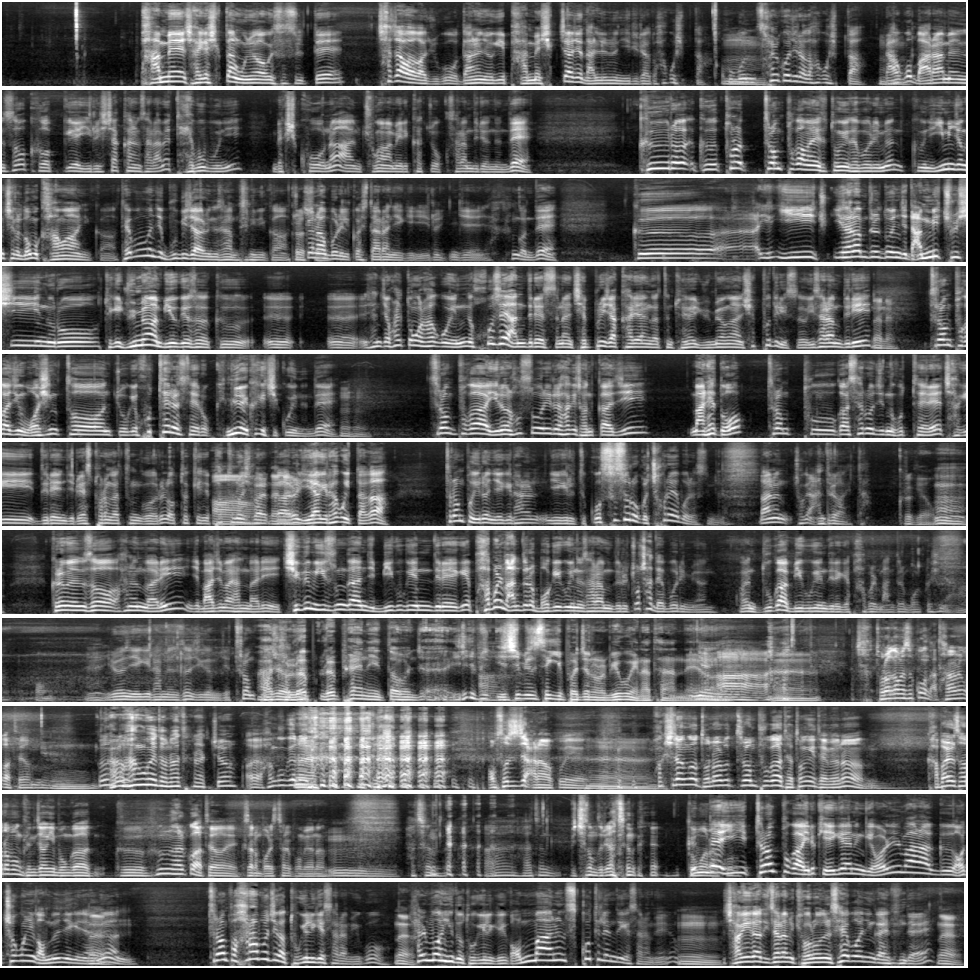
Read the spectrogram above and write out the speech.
밤에 자기가 식당 운영하고 있었을 때 찾아와가지고 나는 여기 밤에 식자재 날리는 일이라도 하고 싶다. 혹은 음. 설거지라도 하고 싶다라고 말하면서 그 업계에 일을 시작하는 사람의 대부분이 멕시코나 아니면 중앙 아메리카 쪽 사람들이었는데 그러, 그 토너, 트럼프가 만약 대통령이 돼버리면 그 이민 정책을 너무 강화하니까 대부분 이제 무비자로 있는 사람들이니까 그렇죠. 쫓겨나 버릴 것이다라는 얘기를 이제 한 건데 그, 이, 이, 이 사람들도 이제 남미 출신으로 되게 유명한 미국에서 그, 어, 어, 현재 활동을 하고 있는 호세 안드레스나 제프리 자카리안 같은 되게 유명한 셰프들이 있어요. 이 사람들이 네네. 트럼프가 지금 워싱턴 쪽에 호텔을 새로 굉장히 크게 짓고 있는데 음흠. 트럼프가 이런 헛소리를 하기 전까지만 해도 트럼프가 새로 짓는 호텔에 자기들의 이제 레스토랑 같은 거를 어떻게 이제 파트너십 아, 할까를 네네. 이야기를 하고 있다가 트럼프 이런 얘기를 하는 얘기를 듣고 스스로 그걸 철회해 버렸습니다. 나는 저기 안 들어가겠다. 그러게요. 어. 그러면서 하는 말이 이제 마지막에 한 말이 지금 이 순간 이제 미국인들에게 밥을 만들어 먹이고 있는 사람들을 쫓아내 버리면 과연 누가 미국인들에게 밥을 만들어 먹을 것이냐. 예, 이런 얘기를 하면서 지금 이제 트럼프 아주 르, 르펜이 또 이제 20, 아. 21세기 버전으로 미국에 나타났네요. 예, 예. 아 예. 참, 돌아가면서 꼭 나타나는 것 같아요. 음. 그건 한- 뭐- 한국에도 나타났죠. 아, 한국에는 없어지지 않아갖고 예. 예. 확실한 건 도널드 트럼프가 대통령이 되면은 가발 산업은 굉장히 뭔가 그 흥할 것 같아요. 예, 그 사람 머리 스타일 보면은 음. 하여튼 아 하여튼 미친놈들이 하여튼 근데. 이 트럼프가 이렇게 얘기하는 게 얼마나 그 어처구니가 없는 얘기냐면 트럼프 할아버지가 독일계 사람이고 네. 할머니도 독일계고 엄마는 스코틀랜드계 사람이에요. 음. 자기가 이 사람이 결혼을 세 번인가 했는데 네.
